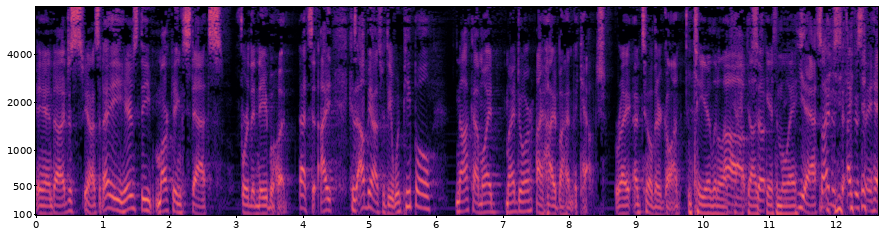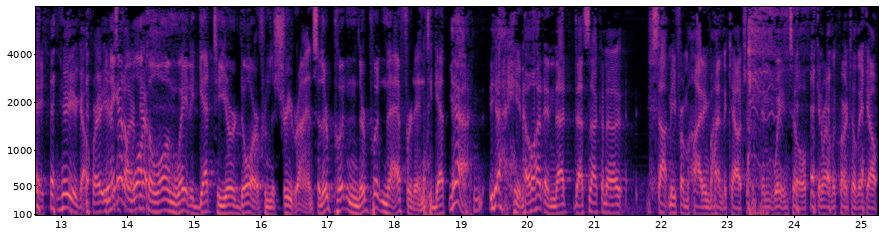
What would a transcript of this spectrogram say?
and I just you know I said, hey, here's the marketing stats for the neighborhood. That's it. I because I'll be honest with you, when people knock on my my door, I hide behind the couch, right, until they're gone. Until your little attack Um, dog so- scares them away. Yeah, so I just I just say, hey, here you go, right? And they got to walk a long way to get to your door from the street, Ryan. So they're putting they're putting the effort in to get there. Yeah, yeah, you know what? And that that's not going to stop me from hiding behind the couch and, and wait until looking around the corner until they go.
